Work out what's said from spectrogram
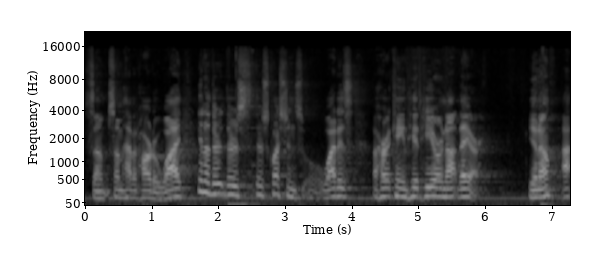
Some, some have it harder. Why? You know, there, there's, there's questions. Why does a hurricane hit here or not there? You know? I,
